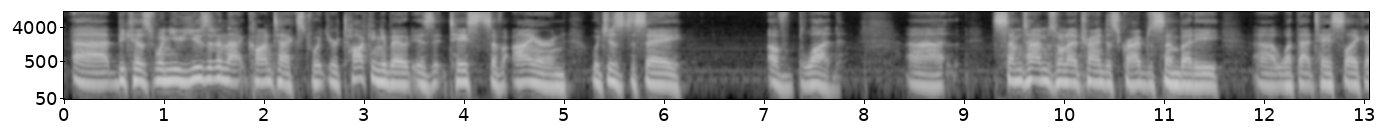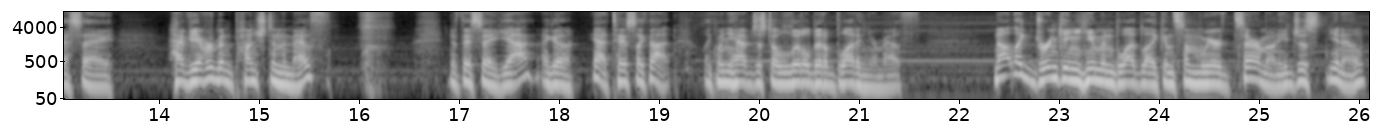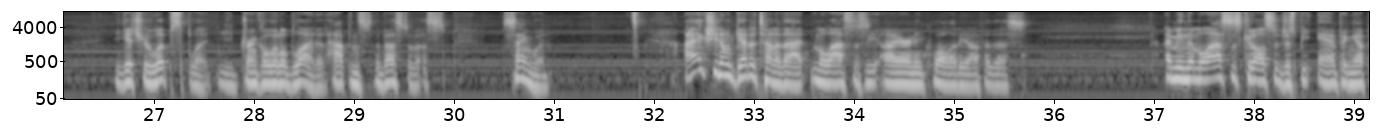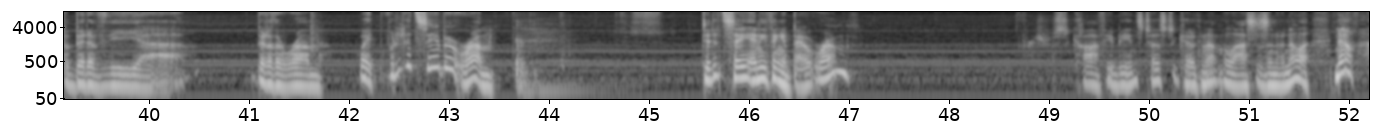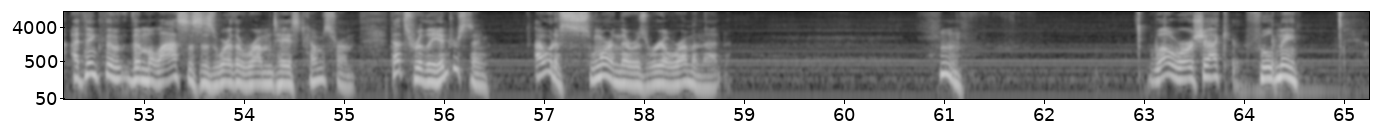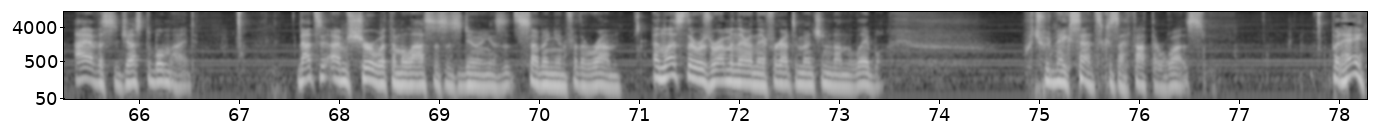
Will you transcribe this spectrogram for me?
Uh, because when you use it in that context, what you're talking about is it tastes of iron, which is to say, of blood. Uh, sometimes when I try and describe to somebody uh, what that tastes like, I say, Have you ever been punched in the mouth? If they say, yeah, I go, yeah, it tastes like that. Like when you have just a little bit of blood in your mouth. Not like drinking human blood like in some weird ceremony, just, you know, you get your lips split, you drink a little blood. It happens to the best of us. Sanguine. I actually don't get a ton of that molassesy irony quality off of this. I mean, the molasses could also just be amping up a bit of the uh, bit of the rum. Wait, what did it say about rum? Did it say anything about rum? Fresh roasted coffee beans, toasted coconut, molasses, and vanilla. No, I think the, the molasses is where the rum taste comes from. That's really interesting. I would have sworn there was real rum in that. Hmm. Well, Rorschach fooled me. I have a suggestible mind. That's, I'm sure, what the molasses is doing is it's subbing in for the rum. Unless there was rum in there and they forgot to mention it on the label, which would make sense because I thought there was. But hey,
